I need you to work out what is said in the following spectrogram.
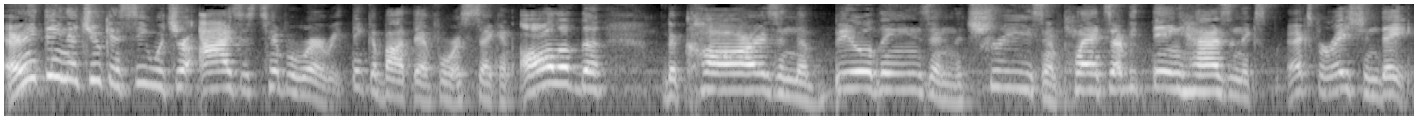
Anything that you can see with your eyes is temporary. Think about that for a second. All of the the cars and the buildings and the trees and plants, everything has an expiration date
